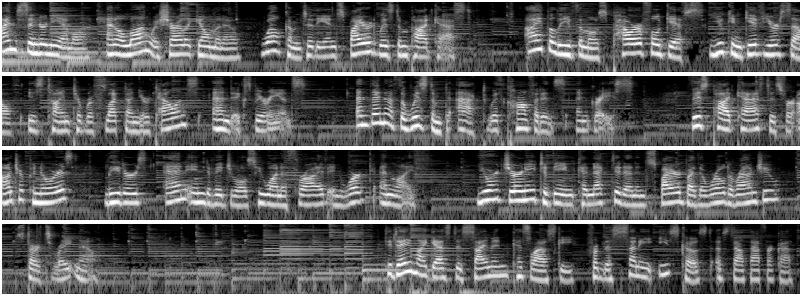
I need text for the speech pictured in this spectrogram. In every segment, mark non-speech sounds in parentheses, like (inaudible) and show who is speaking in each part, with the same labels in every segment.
Speaker 1: I'm Cinder Niemela, and along with Charlotte Gilmano, welcome to the Inspired Wisdom Podcast. I believe the most powerful gifts you can give yourself is time to reflect on your talents and experience, and then have the wisdom to act with confidence and grace. This podcast is for entrepreneurs, leaders, and individuals who want to thrive in work and life. Your journey to being connected and inspired by the world around you starts right now. Today, my guest is Simon Kozlowski from the sunny east coast of South Africa.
